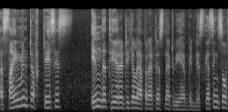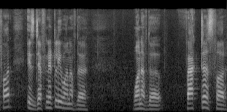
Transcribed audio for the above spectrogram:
assignment of cases in the theoretical apparatus that we have been discussing so far is definitely one of the one of the factors for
